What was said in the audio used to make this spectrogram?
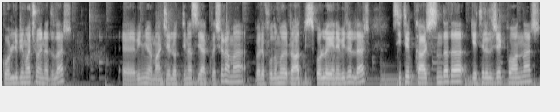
gollü bir maç oynadılar. E, bilmiyorum Ancelotti nasıl yaklaşır ama böyle Fulham'ı rahat bir skorla yenebilirler. City karşısında da getirilecek puanlar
